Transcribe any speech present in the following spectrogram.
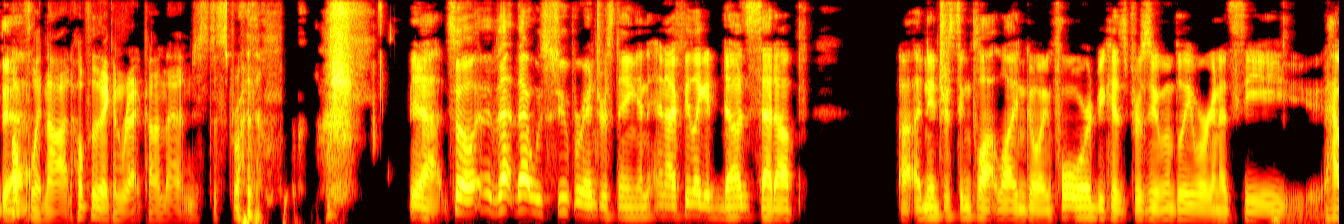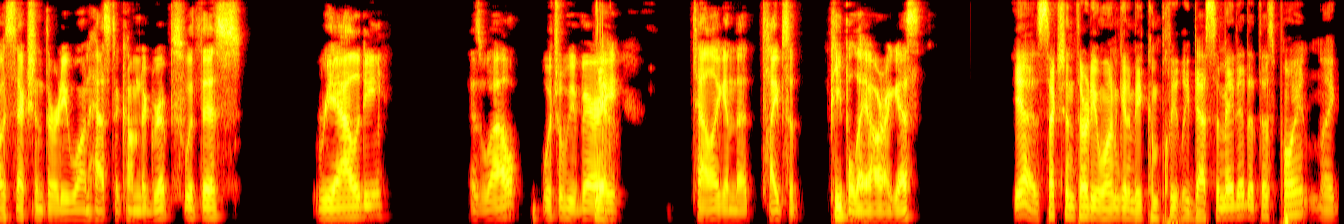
Yeah. Hopefully not. Hopefully they can retcon that and just destroy them. Yeah, so that that was super interesting, and, and I feel like it does set up uh, an interesting plot line going forward because presumably we're going to see how Section 31 has to come to grips with this reality as well, which will be very Yeah. telling in the types of people they are, I guess. yeah, is Section 31 going to be completely decimated at this point? Like,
